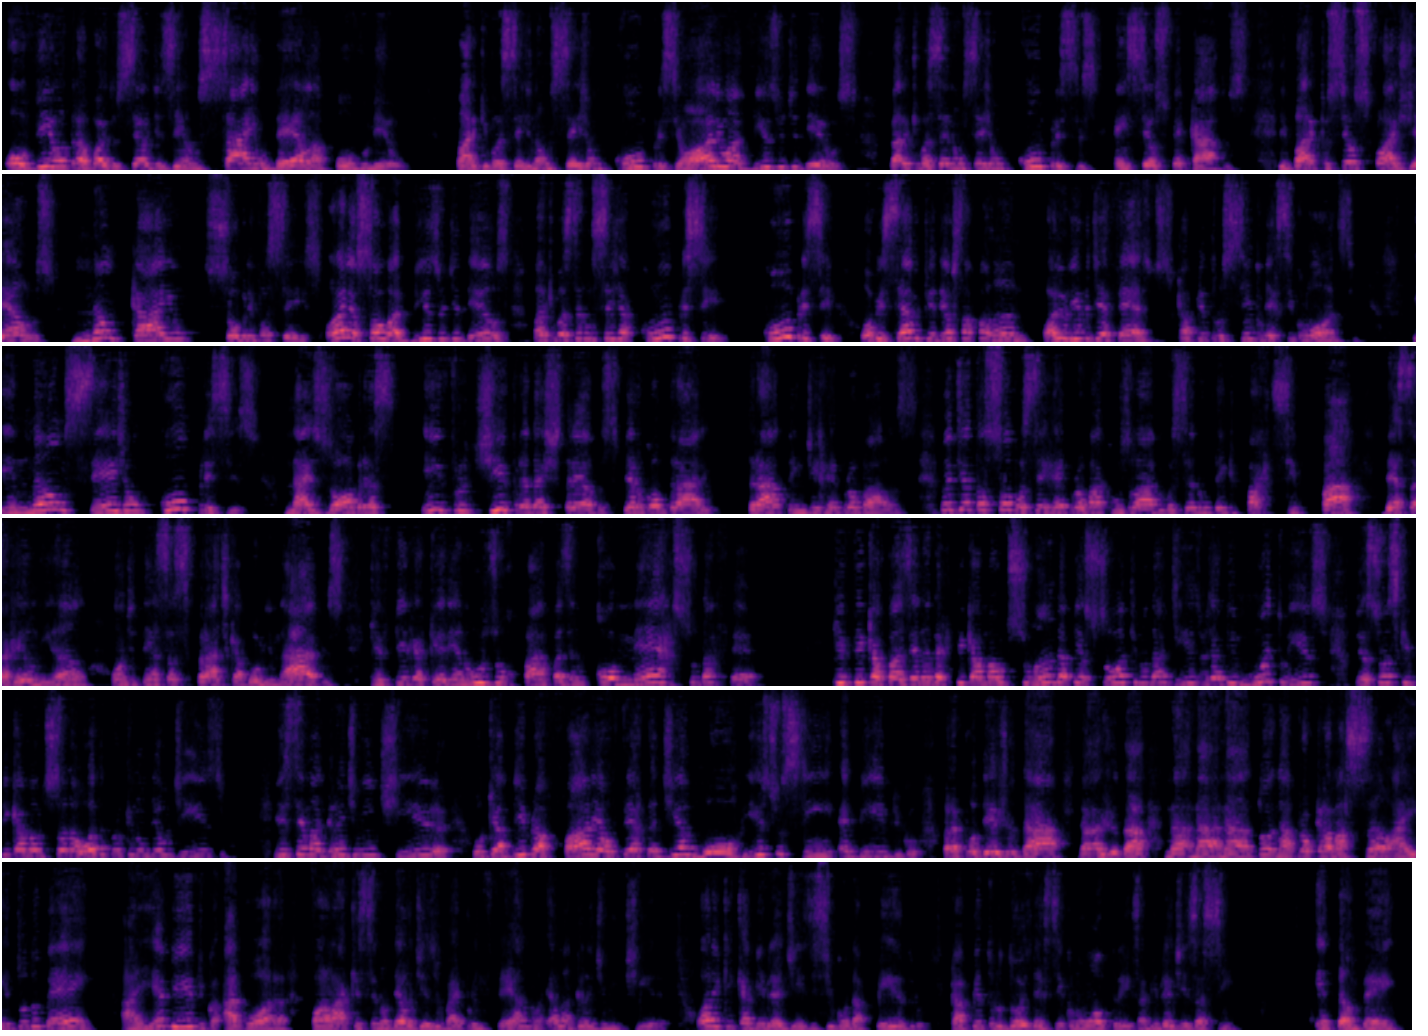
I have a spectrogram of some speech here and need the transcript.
Ouvi outra voz do céu dizendo: saiam dela, povo meu, para que vocês não sejam cúmplices. Olha o aviso de Deus para que vocês não sejam cúmplices em seus pecados e para que os seus flagelos não caiam sobre vocês. Olha só o aviso de Deus, para que você não seja cúmplice. Cúmplice. Observe o que Deus está falando. Olha o livro de Efésios, capítulo 5, versículo 11. E não sejam cúmplices nas obras infrutíferas das trevas. Pelo contrário, tratem de reprová-las. Não adianta só você reprovar com os lábios, você não tem que participar dessa reunião onde tem essas práticas abomináveis que fica querendo usurpar, fazendo comércio da fé. Que fica fazendo, ainda que fica amaldiçoando a pessoa que não dá dízimo. Eu já vi muito isso. Pessoas que ficam amaldiçoando a outra porque não deu dízimo. Isso é uma grande mentira. O que a Bíblia fala é a oferta de amor. Isso sim é bíblico, para poder ajudar, ajudar na, na, na, na proclamação. Aí tudo bem. Aí é bíblico. Agora, falar que se não der o dízimo vai para o inferno é uma grande mentira. Olha o que a Bíblia diz em 2 Pedro, capítulo 2, versículo 1 ao 3. A Bíblia diz assim: E também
